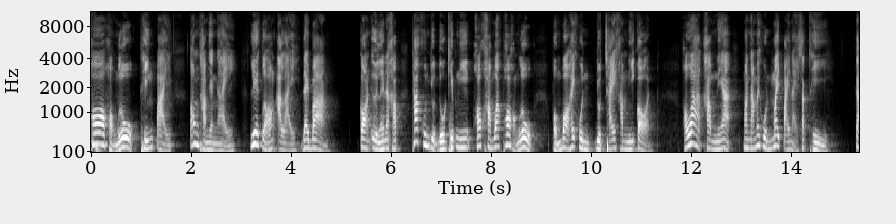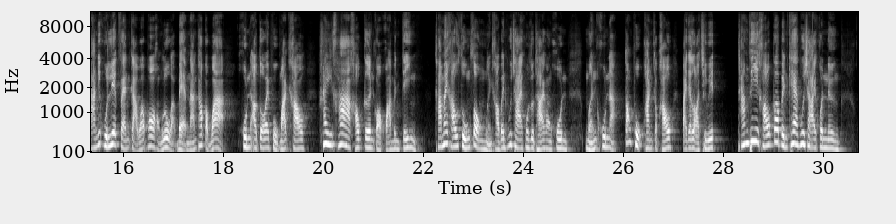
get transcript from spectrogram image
พ่อของลูกทิ้งไป ต้องทำยังไง เรียกร้องอะไรได้บ้าง ก่อนอื่นเลยนะครับ ถ้าคุณหยุดดูคลิปนี้ เพราะคำว่าพ่อของลูก ผมบอกให้คุณหยุดใช้คำนี้ก่อน เพราะว่าคำนี้มันทำให้คุณไม่ไปไหนสักที การที่คุณเรียกแฟนเก่าว่าพ่อของลูกอะแบบนั้นเท่ากับว่าคุณเอาตัวไปผูกมัดเขา ให้ค่าเขาเกินกว่าความเป็นจริงทำให้เขาสูงส่งเหมือนเขาเป็นผู้ชายคนสุดท้ายของคุณ เหมือนคุณอะ ต้องผูกพันกับเขาไปตลอดชีวิต ทั้งที่เขาก็เป็นแค่ผู้ชายคนหนึ่ง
